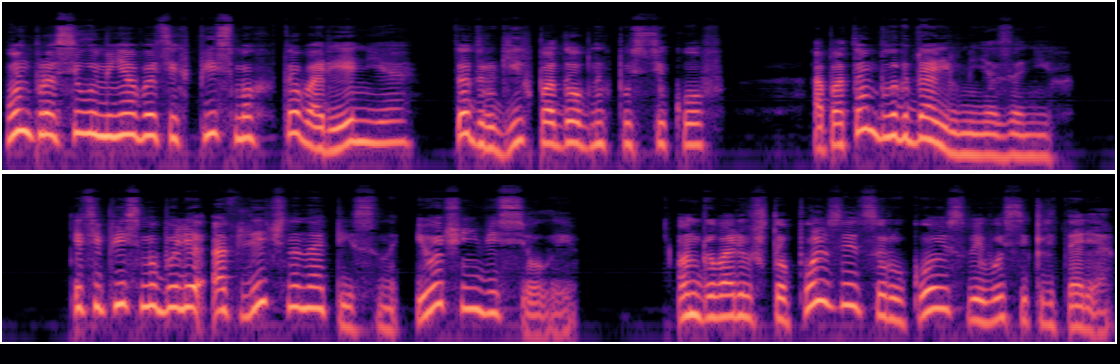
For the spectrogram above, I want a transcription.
Он просил у меня в этих письмах то варенья, то других подобных пустяков, а потом благодарил меня за них. Эти письма были отлично написаны и очень веселые. Он говорил, что пользуется рукой своего секретаря.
